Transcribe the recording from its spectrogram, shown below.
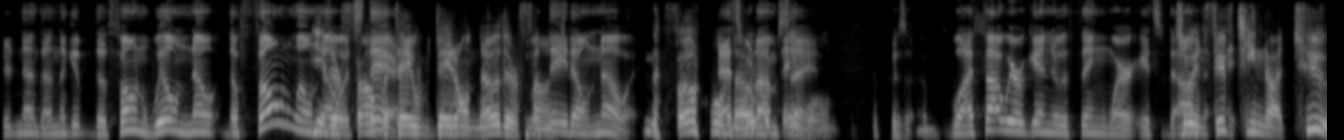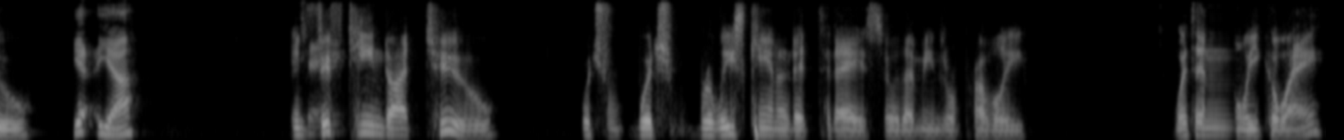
They're not- they're not gonna- the phone will know. The phone will yeah, know their it's phone, there, but they they don't know their but phone. they don't know it. The phone will That's know, what I'm saying. Because well, I thought we were getting to a thing where it's So on- in 15.2, Yeah, yeah. in Okay. 15.2, which which release candidate today, so that means we're probably within a week away.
